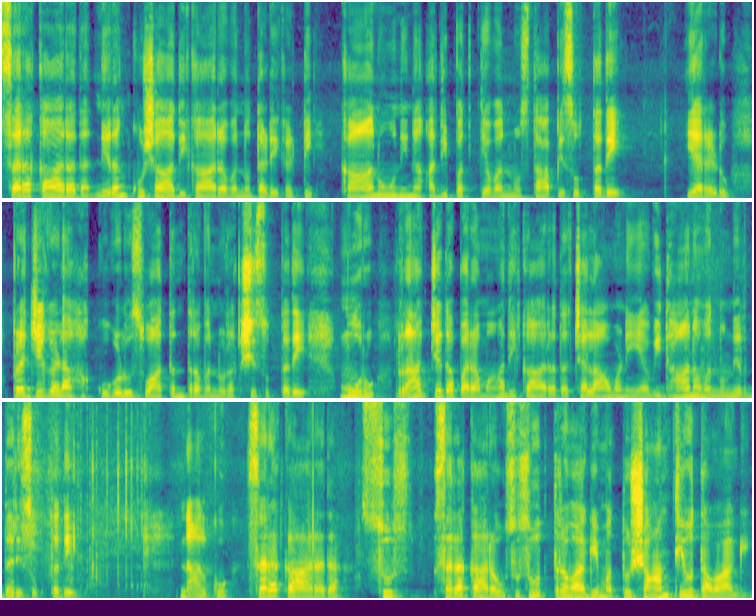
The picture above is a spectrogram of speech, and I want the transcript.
ಸರಕಾರದ ನಿರಂಕುಶಾಧಿಕಾರವನ್ನು ತಡೆಗಟ್ಟಿ ಕಾನೂನಿನ ಅಧಿಪತ್ಯವನ್ನು ಸ್ಥಾಪಿಸುತ್ತದೆ. ಎರಡು, ಪ್ರಜೆಗಳ ಹಕ್ಕುಗಳು ಸ್ವಾತಂತ್ರ್ಯವನ್ನು ರಕ್ಷಿಸುತ್ತದೆ. ಮೂರು, ರಾಜ್ಯದ ಪರಮಾಧಿಕಾರದ ಚಲಾವಣೆಯ ವಿಧಾನವನ್ನು ನಿರ್ಧರಿಸುತ್ತದೆ. ನಾಲ್ಕು, ಸರಕಾರದ ಸುಸ್, ಸರಕಾರವು ಸುಸೂತ್ರವಾಗಿ ಮತ್ತು ಶಾಂತಿಯುತವಾಗಿ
